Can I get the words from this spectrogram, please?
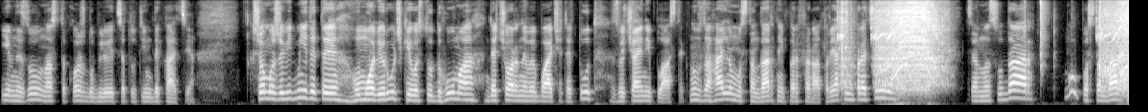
і внизу в нас також дублюється тут індикація. Що можу відмітити? Гумові ручки, ось тут гума, де чорне ви бачите, тут звичайний пластик. Ну, в загальному стандартний перфоратор. Як він працює? Це в нас удар. Ну, по стандарту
